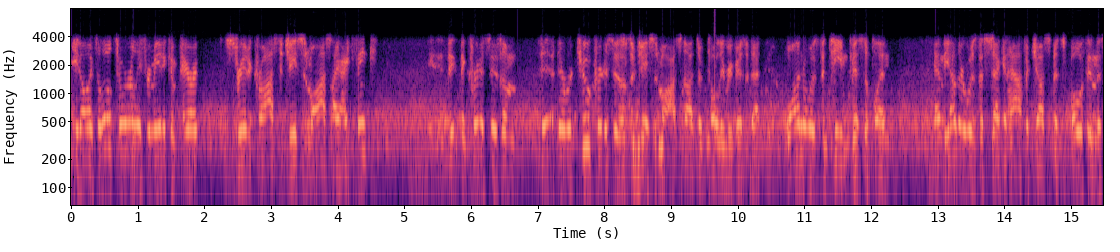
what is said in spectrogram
you know, it's a little too early for me to compare it straight across to Jason Maas. I, I think the, the criticism, there were two criticisms of Jason Maas, not to totally revisit that. One was the team discipline, and the other was the second half adjustments, both in the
